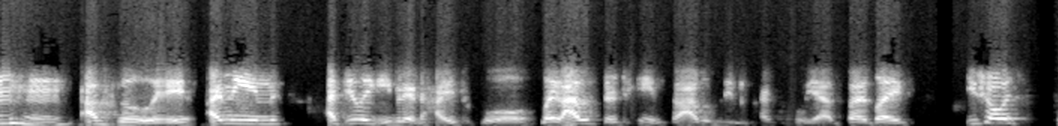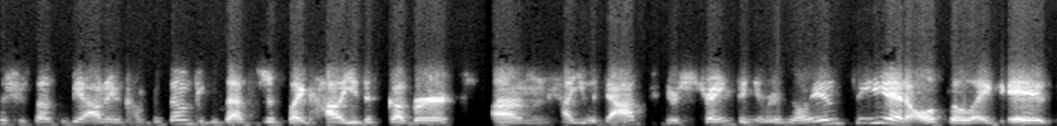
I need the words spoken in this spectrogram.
Mm-hmm, absolutely. I mean, I feel like even in high school, like I was 13, so I wasn't even in high school yet, but like you should always push yourself to be out of your comfort zone because that's just like how you discover um, how you adapt, your strength and your resiliency, and also like it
